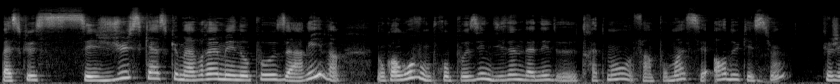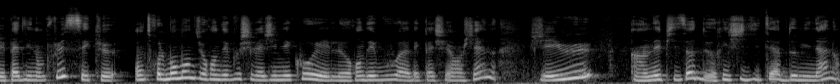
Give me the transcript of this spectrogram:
parce que c'est jusqu'à ce que ma vraie ménopause arrive. Donc en gros, vous me proposez une dizaine d'années de traitement. Enfin, pour moi, c'est hors de question. Ce que j'ai pas dit non plus, c'est que entre le moment du rendez-vous chez la gynéco et le rendez-vous avec la chirurgienne, j'ai eu un épisode de rigidité abdominale.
